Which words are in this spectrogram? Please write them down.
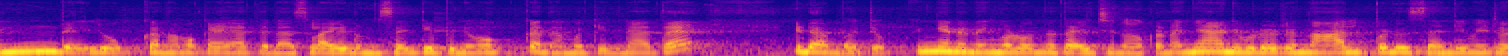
എന്തെങ്കിലും ഒക്കെ നമുക്ക് അതിനകത്ത് സ്ലൈഡും സെറ്റപ്പിനും ഒക്കെ നമുക്ക് ഇതിനകത്ത് ഇടാൻ പറ്റും. ഇങ്ങനെ നിങ്ങളൊന്ന് തയ്ച്ച് നോക്കണം. ഞാനിവിടെ ഒരു നാൽപ്പത് സെന്റിമീറ്റർ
